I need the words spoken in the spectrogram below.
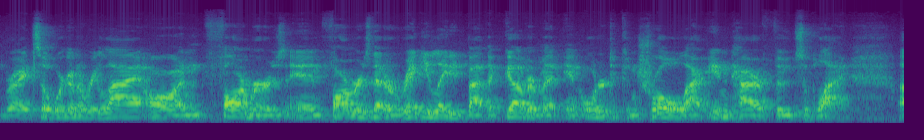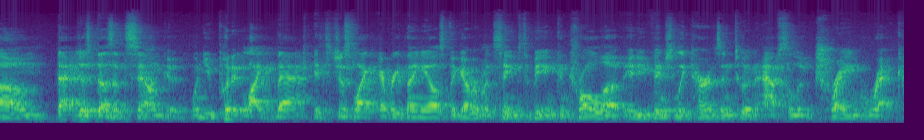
right? So we're going to rely on farmers and farmers that are regulated by the government in order to control our entire food supply. Um, that just doesn't sound good. When you put it like that, it's just like everything else the government seems to be in control of. It eventually turns into an absolute train wreck,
